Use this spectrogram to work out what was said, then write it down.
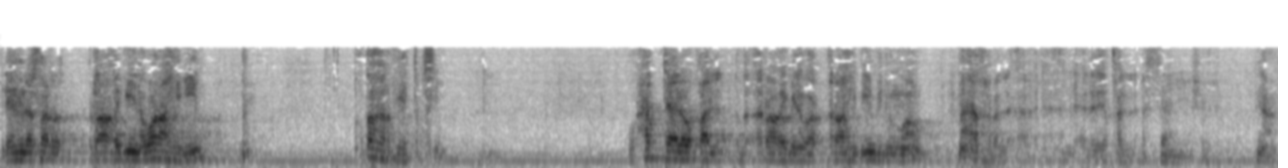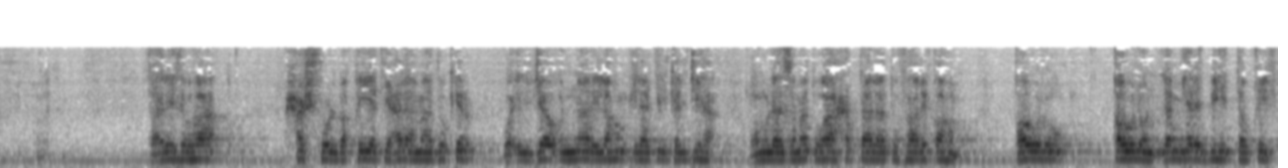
لأنه إذا صار راغبين وراهبين ظهر فيه التقسيم. وحتى لو قال راغبين وراهبين بدون واو ما يظهر الذي قال. الثاني يا شيخ. نعم. ثالثها حشر البقية على ما ذكر وإلجاء النار لهم إلى تلك الجهة. وملازمتها حتى لا تفارقهم. قول قول لم يرد به التوقيف.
